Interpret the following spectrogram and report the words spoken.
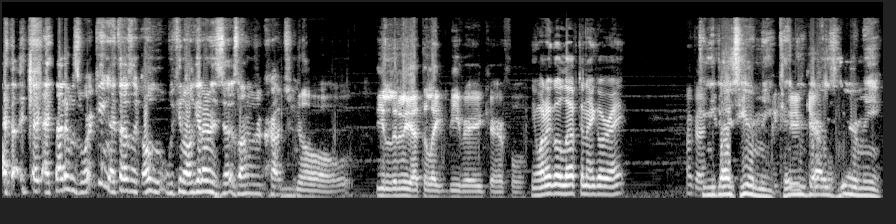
I, th- I, I thought it was working. I thought it was like, oh, we can all get on as, as long as we're crouching. no, you literally have to like be very careful. You want to go left and I go right? Okay. Can you guys hear me? Be Can you careful. guys hear me?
